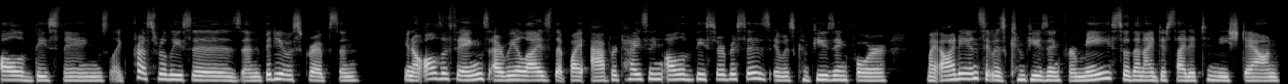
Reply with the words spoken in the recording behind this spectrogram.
all of these things like press releases and video scripts and you know, all the things, I realized that by advertising all of these services, it was confusing for my audience. It was confusing for me. So then I decided to niche down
